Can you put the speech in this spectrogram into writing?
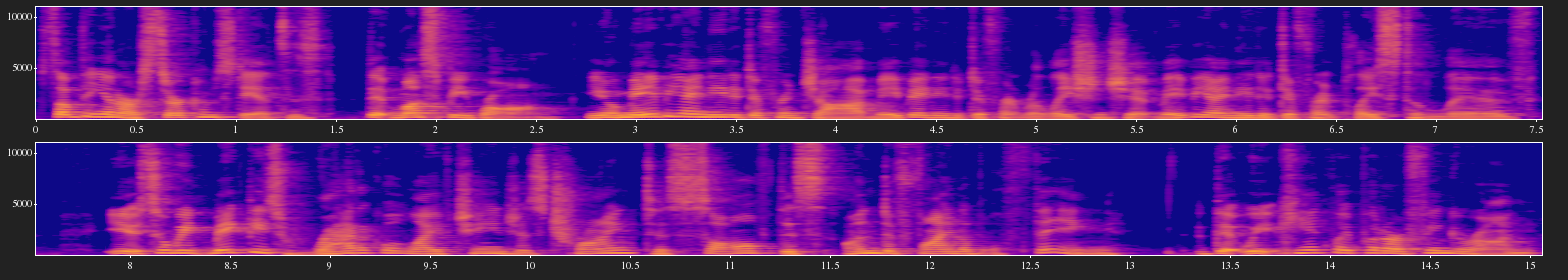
something in our circumstances that must be wrong. You know, maybe I need a different job, maybe I need a different relationship, maybe I need a different place to live. So we make these radical life changes trying to solve this undefinable thing that we can't quite put our finger on.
